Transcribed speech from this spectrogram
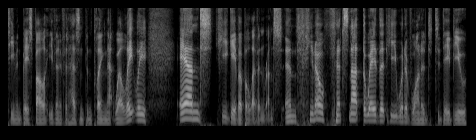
team in baseball, even if it hasn't been playing that well lately. And he gave up 11 runs. And, you know, that's not the way that he would have wanted to debut.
